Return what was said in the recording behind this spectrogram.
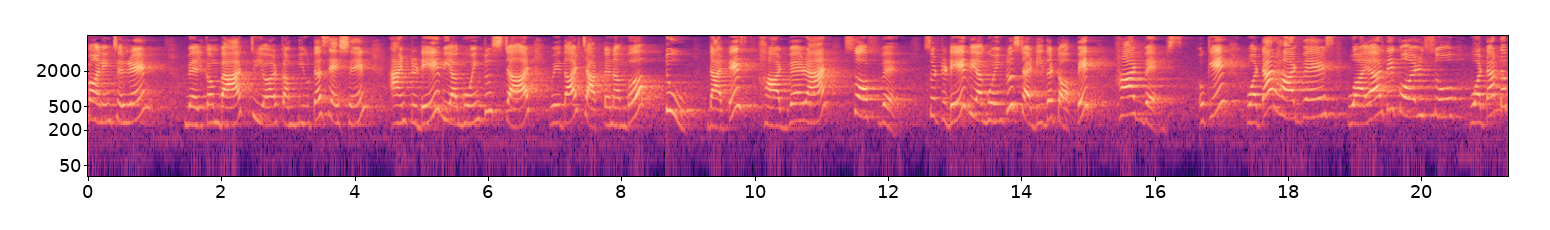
morning children. Welcome back to your computer session. And today we are going to start with our chapter number 2 that is hardware and software. So today we are going to study the topic hardwares. Okay? What are hardwares? Why are they called so? What are the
